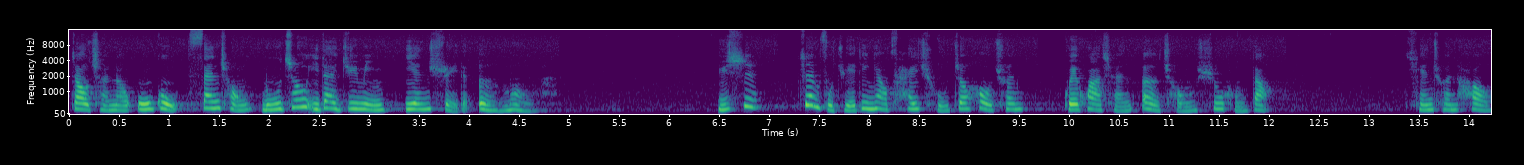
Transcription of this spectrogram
造成了五谷、三重、泸州一带居民淹水的噩梦！于是政府决定要拆除周后村，规划成二重疏洪道。迁村后，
